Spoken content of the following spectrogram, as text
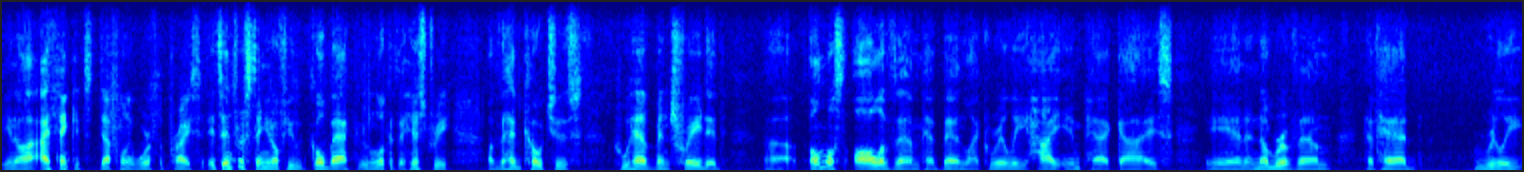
you know, I, I think it's definitely worth the price. It's interesting, you know, if you go back and look at the history of the head coaches who have been traded, uh, almost all of them have been like really high impact guys, and a number of them have had really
